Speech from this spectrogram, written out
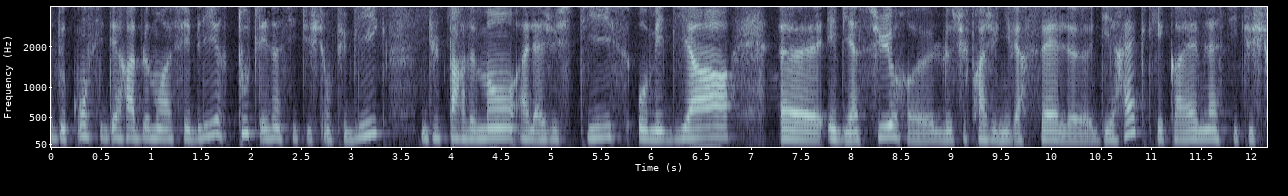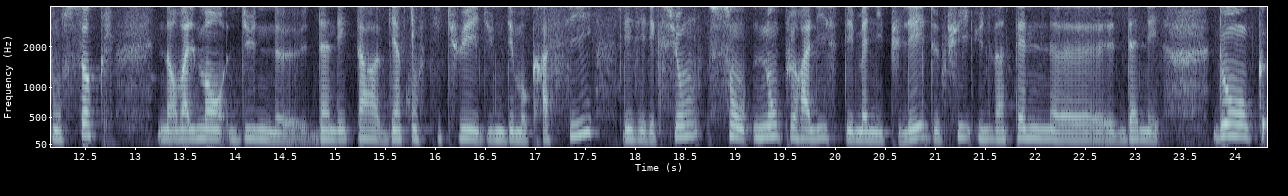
de considérablement affaiblir toutes les institutions publiques, du Parlement à la justice, aux médias, euh, et bien sûr euh, le suffrage universel euh, direct, qui est quand même l'institution socle normalement d'un État bien constitué, d'une démocratie. Les élections sont non pluralistes et manipulées depuis une vingtaine d'années. Donc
